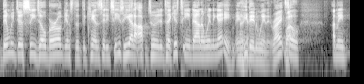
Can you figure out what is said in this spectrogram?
didn't we just see Joe Burrow against the, the, Kansas City Chiefs? He had an opportunity to take his team down and win the game, and he didn't win it, right? Well, so, I mean,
